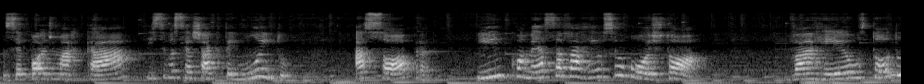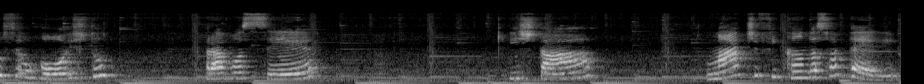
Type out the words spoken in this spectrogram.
você pode marcar e se você achar que tem muito, assopra e começa a varrer o seu rosto, ó. Varreu todo o seu rosto para você está matificando a sua pele.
